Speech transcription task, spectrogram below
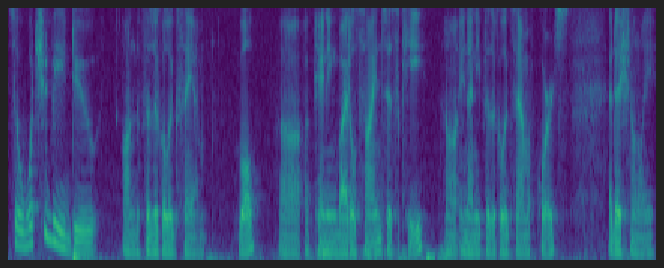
So, what should we do on the physical exam? Well, uh, obtaining vital signs is key uh, in any physical exam, of course. Additionally,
